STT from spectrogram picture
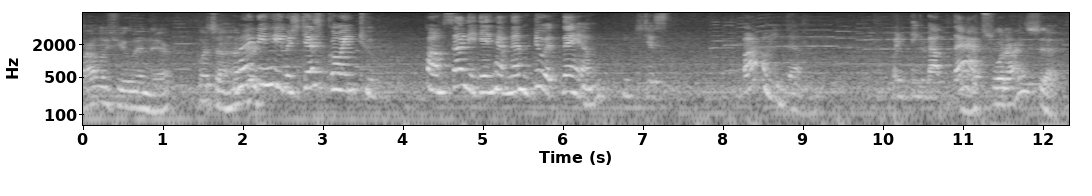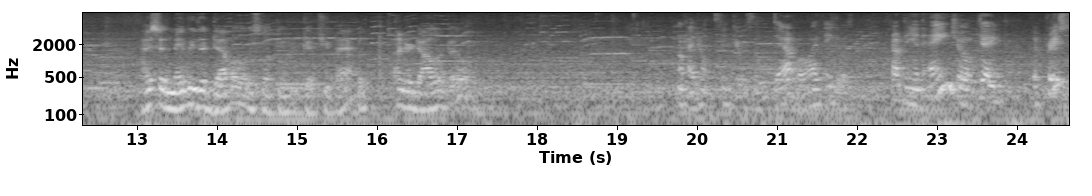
follows you in there, puts a hundred... Maybe he was just going to Palm Sunday, didn't have nothing to do with them. He was just following them. What do you think about that? That's what I said. I said, maybe the devil is looking to get you back with a hundred dollar bill. Well, I don't think it was the devil. I think it was probably an angel gave, the priest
